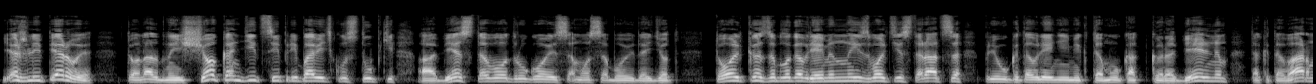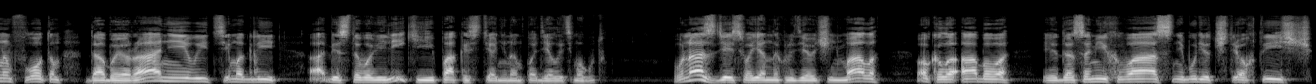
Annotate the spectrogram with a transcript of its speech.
Ежели первое, то надо бы еще кондиции прибавить к уступке, а без того другое само собой дойдет. Только заблаговременно извольте стараться при уготовлениями к тому, как корабельным, так и товарным флотам, дабы ранее выйти могли, а без того великие пакости они нам поделать могут. У нас здесь военных людей очень мало, около Абова, и до самих вас не будет четырех тысяч.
